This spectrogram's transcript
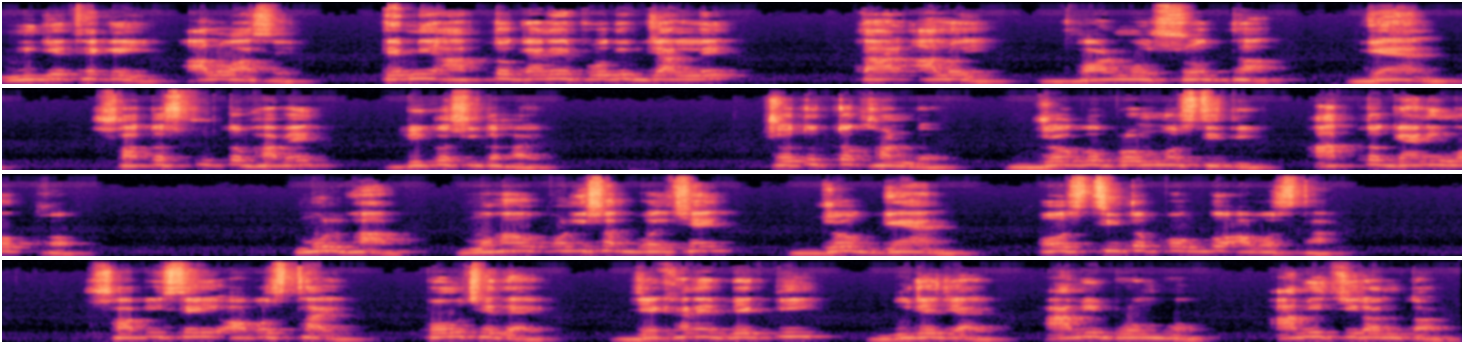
নিজে থেকেই আলো আসে, তেমনি আত্মজ্ঞানের প্রদীপ জ্বাললে তার আলোয় ধর্ম, শ্রদ্ধা, জ্ঞান স্বতঃস্ফূর্তভাবে বিকশিত হয়। চতুর্থ খণ্ড, যোগ ব্রহ্মস্থিতি, আত্মজ্ঞানী মোক্ষ। মূল ভাব মহা উপনিষদ বলছে, যোগ জ্ঞান ও স্থিতপ্রজ্ঞ অবস্থা। সবই সেই অবস্থায় পৌঁছে দেয়, যেখানে ব্যক্তি বুঝে যায়, আমি ব্রহ্ম, আমি চিরন্তন।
